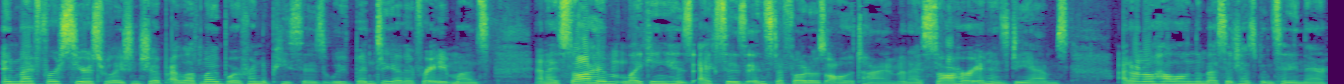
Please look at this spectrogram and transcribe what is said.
in my first serious relationship. I love my boyfriend to pieces. We've been together for eight months, and I saw him liking his ex's Insta photos all the time, and I saw her in his DMs. I don't know how long the message has been sitting there,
